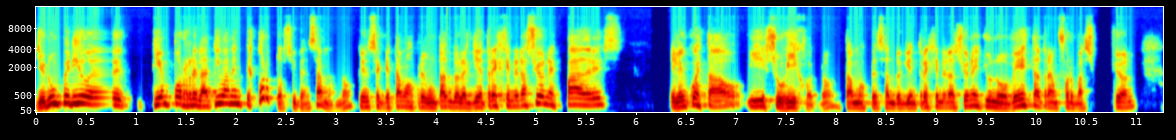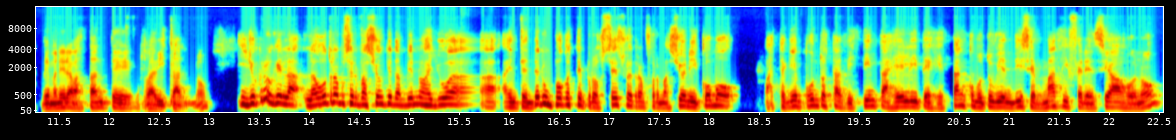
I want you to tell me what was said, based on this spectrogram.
y en un periodo de tiempo relativamente corto, si pensamos, ¿no? Piensen que estamos preguntándole aquí a tres generaciones, padres, el encuestado y sus hijos, ¿no? Estamos pensando aquí en tres generaciones y uno ve esta transformación de manera bastante radical, ¿no? Y yo creo que la, otra observación que también nos ayuda a, a, entender un poco este proceso de transformación y cómo, hasta qué punto estas distintas élites están, como tú bien dices, más diferenciadas o no,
